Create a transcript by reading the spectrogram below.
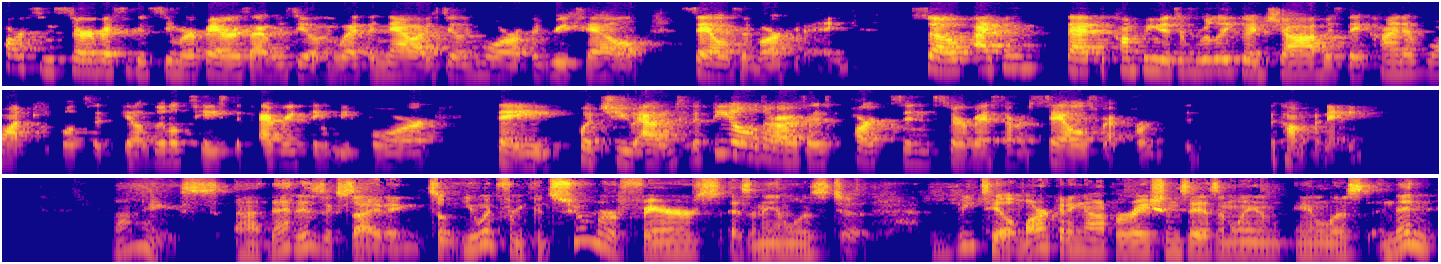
parts and service and consumer affairs I was dealing with, and now I was dealing more of the retail sales and marketing. So I think that the company does a really good job as they kind of want people to get a little taste of everything before they put you out into the field or as parts and service or sales rep for the, company. Nice. Uh, that is exciting. So you went from consumer affairs as an analyst to retail marketing operations as an analyst, and then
